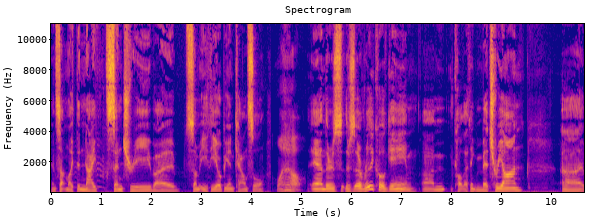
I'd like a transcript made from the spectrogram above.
in something like the ninth century by some Ethiopian council. Wow. And there's there's a really cool game um, called I think Metreon. Uh,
